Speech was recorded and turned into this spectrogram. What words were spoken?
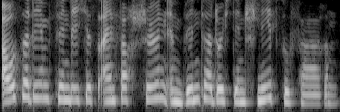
Außerdem finde ich es einfach schön, im Winter durch den Schnee zu fahren.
